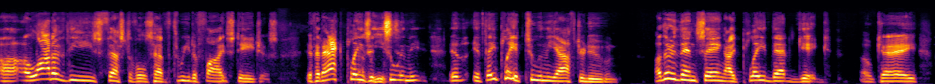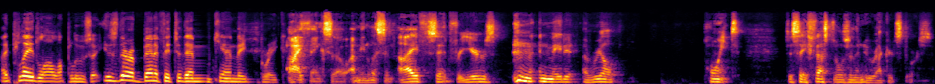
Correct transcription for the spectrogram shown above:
Uh, a lot of these festivals have three to five stages. If an act plays At at, two in the if, if they play at two in the afternoon, other than saying I played that gig, okay, I played Lollapalooza, is there a benefit to them? Can they break? I think so. I mean, listen, I've said for years and made it a real point to say festivals are the new record stores.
